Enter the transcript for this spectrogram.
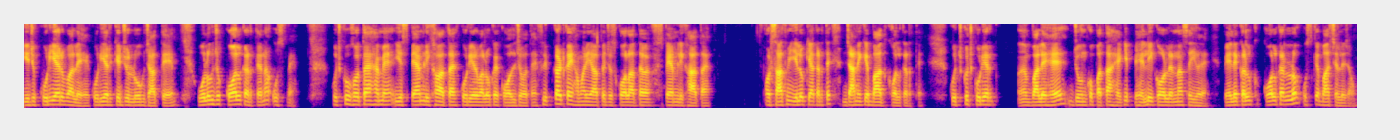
ये जो कुरियर वाले हैं, कुरियर के जो लोग जाते हैं, वो लोग जो कॉल करते हैं ना उसमें, कुछ कुछ होता है हमें, ये स्पैम लिखा आता है, कुरियर वालों का कॉल जो होता है। फ्लिपकार्ट का ही हमारे यहाँ पे जो कॉल आता है, स्पैम लिखा आता है। और साथ में ये लोग क्या करते हैं? जाने के बाद कॉल करते कुछ कुछ कुरियर वाले हैं जो उनको पता है कि पहले कॉल लेना सही है। पहले कल कॉल कर लो, उसके बाद चले जाओ।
